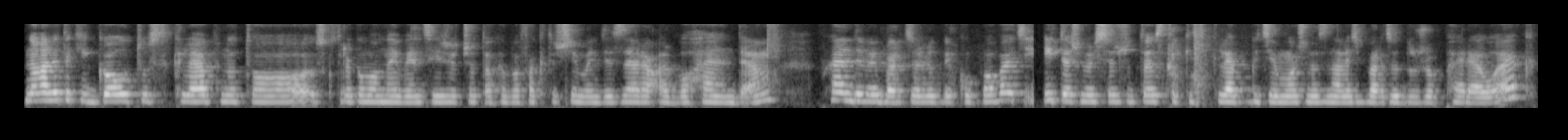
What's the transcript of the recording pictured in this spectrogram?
No ale taki go-to sklep, no to z którego mam najwięcej rzeczy, to chyba faktycznie będzie Zara albo Handem. W Handemie bardzo lubię kupować i też myślę, że to jest taki sklep, gdzie można znaleźć bardzo dużo perełek.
